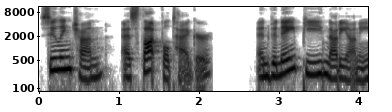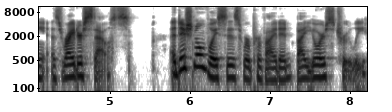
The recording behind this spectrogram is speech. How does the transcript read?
Suling Chun as Thoughtful Tiger, and Vinay P. Nariani as Ryder Strauss. Additional voices were provided by yours truly.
